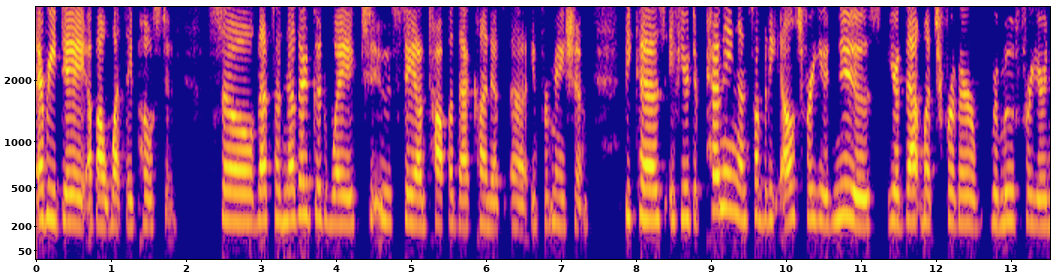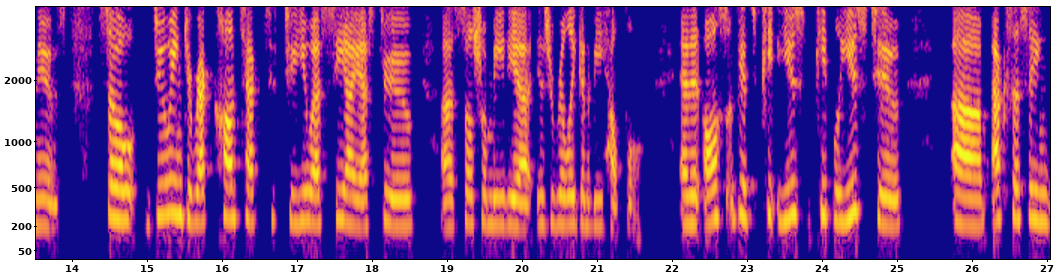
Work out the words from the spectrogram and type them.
every day about what they posted. So that's another good way to stay on top of that kind of uh, information. Because if you're depending on somebody else for your news, you're that much further removed for your news. So doing direct contact to USCIS through uh, social media is really going to be helpful. And it also gets pe used, people used to um, accessing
